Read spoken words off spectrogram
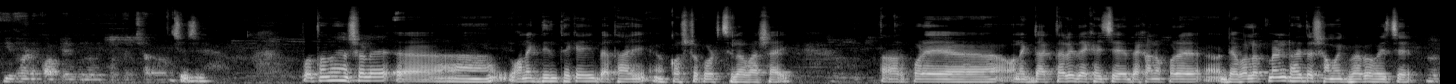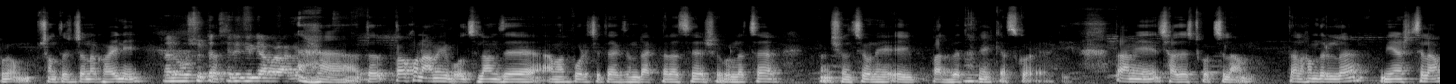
কি ধরনের কন্টেন্টগুলো উনি করতেন সাধারণত? প্রথমে আসলে অনেক দিন থেকেই ব্যথায় কষ্ট করছিল বাসায়। তারপরে অনেক ডাক্তারই দেখাইছে দেখানোর পরে ডেভেলপমেন্ট হয়তো সাময়িকভাবে হয়েছে পুরো সন্তোষজনক হয়নি। হ্যাঁ তো তখন আমি বলছিলাম যে আমার পরিচিত একজন ডাক্তার আছে শফিউল্লাহ স্যার আমি শুনছি উনি এই পাত ব্যথা নিয়ে কাজ করে আর কি। তো আমি সাজেস্ট করছিলাম। তো আলহামদুলিল্লাহ নিয়ে আসছিলাম।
